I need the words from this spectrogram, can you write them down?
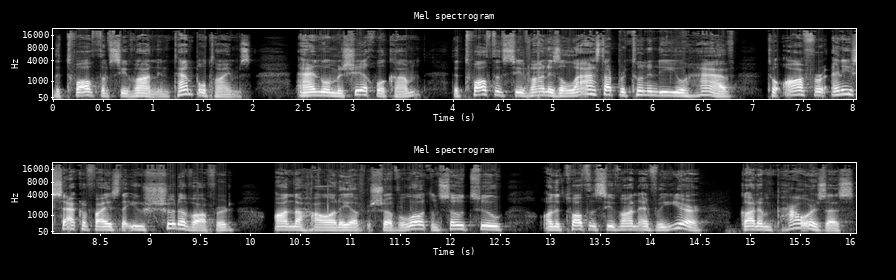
the 12th of Sivan, in temple times. And when Mashiach will come, the 12th of Sivan is the last opportunity you have to offer any sacrifice that you should have offered on the holiday of Shavuot, and so too on the 12th of Sivan every year, God empowers us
